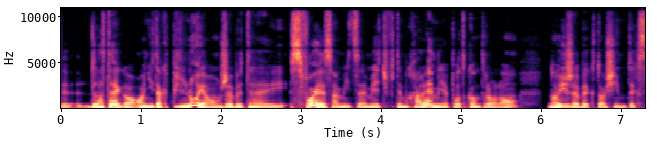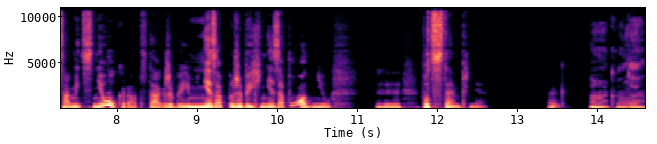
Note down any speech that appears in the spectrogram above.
y, dlatego oni tak pilnują, żeby tej swoje samice mieć w tym haremie pod kontrolą, no i żeby ktoś im tych samic nie ukradł, tak? Żeby, im nie, żeby ich nie zapłodnił y, podstępnie. Tak? Tak, ale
